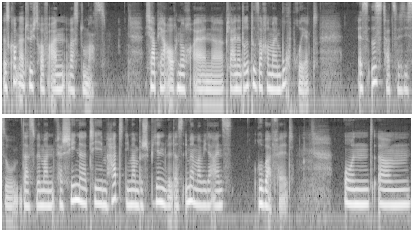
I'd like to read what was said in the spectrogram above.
Es kommt natürlich darauf an, was du machst. Ich habe ja auch noch eine kleine dritte Sache, mein Buchprojekt. Es ist tatsächlich so, dass wenn man verschiedene Themen hat, die man bespielen will, dass immer mal wieder eins rüberfällt. Und ähm,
